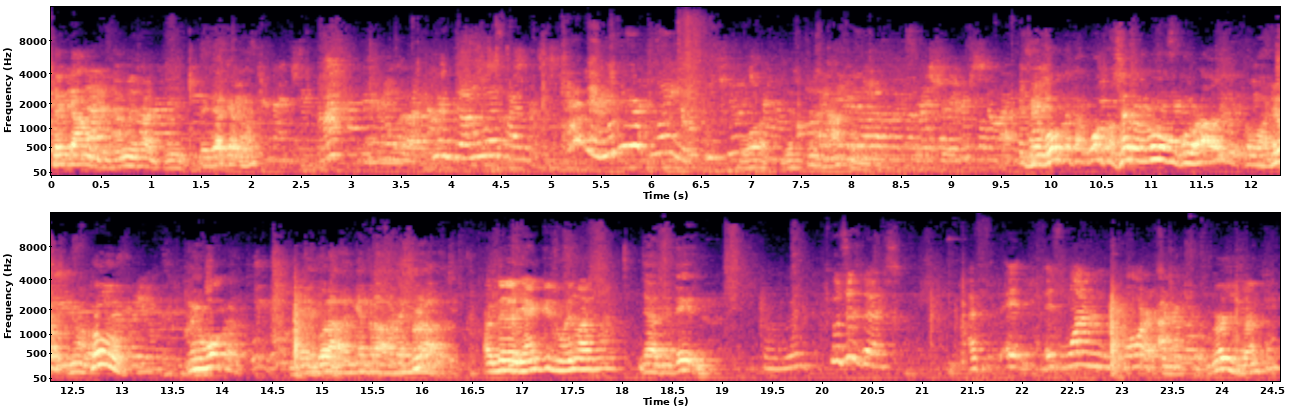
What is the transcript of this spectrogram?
Take that one. I'm gonna try to drink. Did that get on? You're done with our... Kevin, look at your plate. What? This just happened. Milwaukee está 4 a 0 nuevo con Colorado y con León. Cruz. Milwaukee. Oh, did the Yankees win last night? Yeah, they did. Mm-hmm. Whose is this? It, it, it's one more. I don't know. Where's Benton?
